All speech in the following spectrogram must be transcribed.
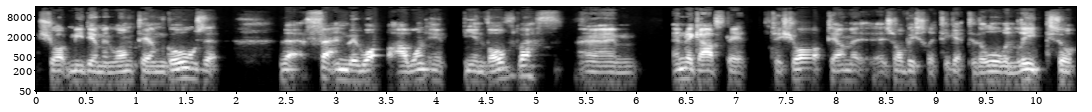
short, medium, and long term goals that that fit in with what I want to be involved with. Um, in regards to, to short term, it's obviously to get to the Lowland League. So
